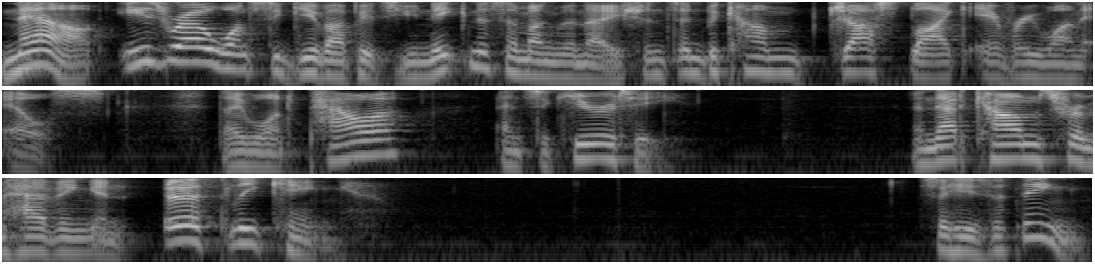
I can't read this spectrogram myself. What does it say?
Now, Israel wants to give up its uniqueness among the nations and become just like everyone else. They want power and security. And that comes from having an earthly king. So here's the thing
